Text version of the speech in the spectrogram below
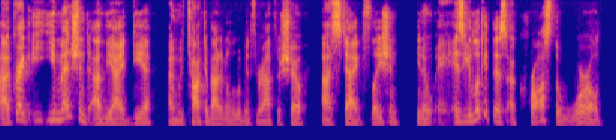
Uh, Greg, you mentioned uh, the idea, and we've talked about it a little bit throughout the show, uh, stagflation. You know, as you look at this across the world,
